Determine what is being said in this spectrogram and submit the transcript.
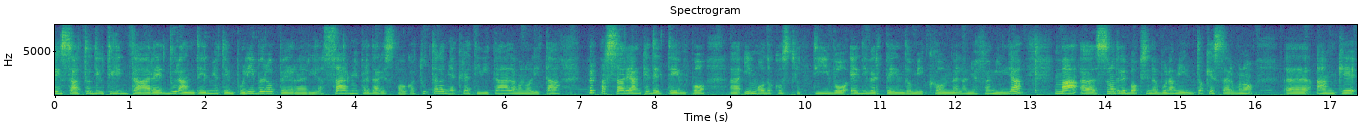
pensato di utilizzare durante il mio tempo libero per rilassarmi, per dare sfogo a tutta la mia creatività, alla manualità, per passare anche del tempo eh, in modo costruttivo e divertendomi con la mia famiglia, ma eh, sono delle box in abbonamento che servono eh, anche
